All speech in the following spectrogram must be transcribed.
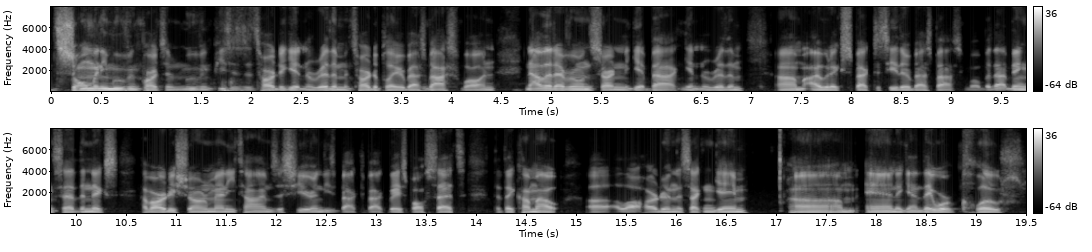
so many moving parts and moving pieces, it's hard to get in a rhythm. It's hard to play your best basketball. And now that everyone's starting to get back, get in a rhythm, um, I would expect to see their best basketball. But that being said, the Knicks have already shown many times this year in these back to back baseball sets that they come out uh, a lot harder in the second game. Um, and again, they were close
